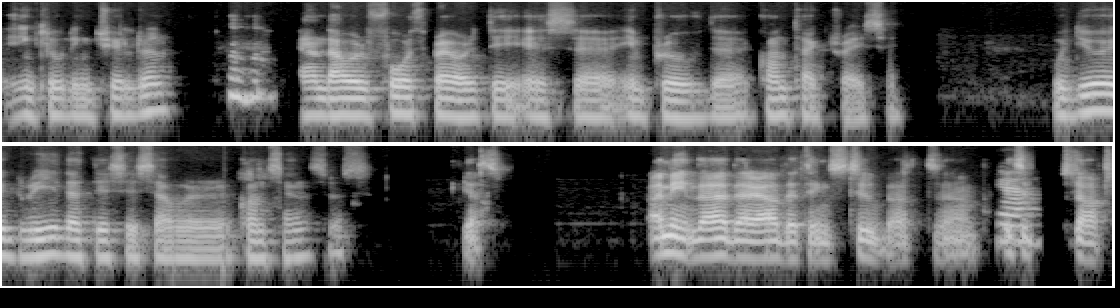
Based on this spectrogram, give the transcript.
including children. Mm-hmm. And our fourth priority is uh, improved uh, contact tracing. Would you agree that this is our consensus? Yes. I mean, there, there are other things too, but um, yeah. it's a start.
